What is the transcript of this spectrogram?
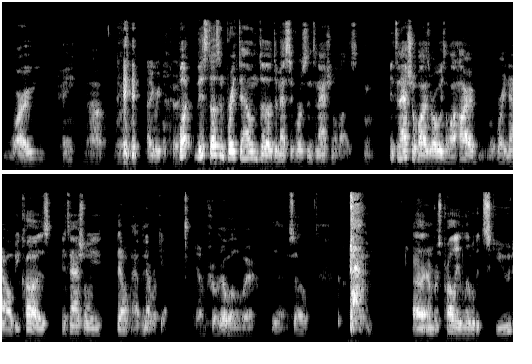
why are you paying? Nah, I agree. okay. But this doesn't break down the domestic versus international buys. Hmm. International buys are always a lot higher right now because internationally they don't have the network yet. yeah, I'm sure they're well aware. Yeah, so uh, that number is probably a little bit skewed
